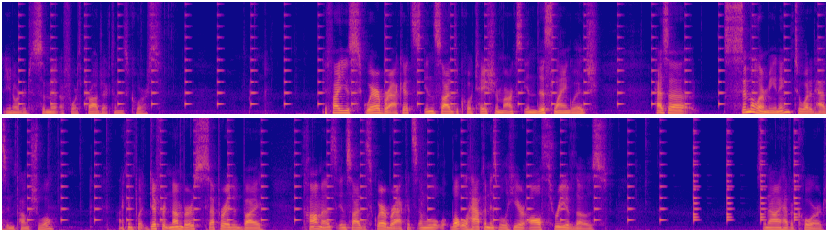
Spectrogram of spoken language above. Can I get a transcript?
in order to submit a fourth project in this course. If I use square brackets inside the quotation marks in this language, has a similar meaning to what it has in punctual. I can put different numbers separated by commas inside the square brackets, and we'll, what will happen is we'll hear all three of those. So now I have a chord.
